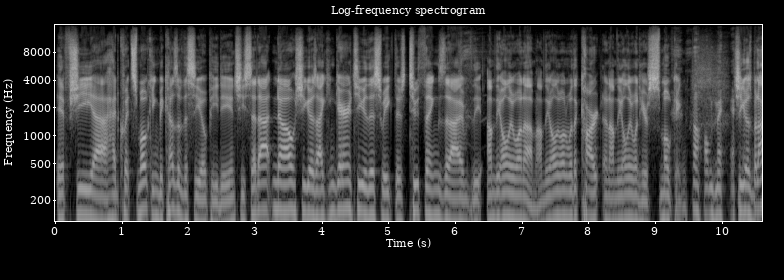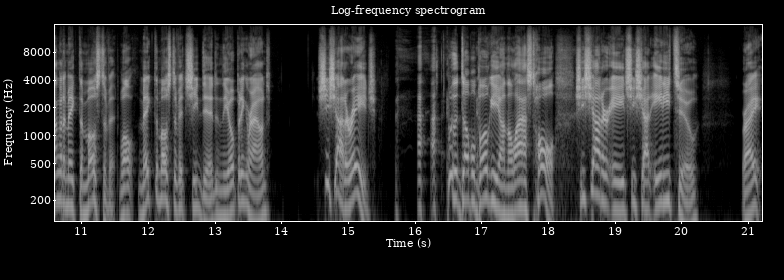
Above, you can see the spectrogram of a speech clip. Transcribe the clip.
if she uh, had quit smoking because of the COPD, and she said, uh, "No." She goes, "I can guarantee you this week, there's two things that I'm the I'm the only one of. I'm the only one with a cart, and I'm the only one here smoking." Oh man. She goes, "But I'm going to make the most of it." Well, make the most of it. She did in the opening round. She shot her age with a double bogey on the last hole. She shot her age. She shot 82, right?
